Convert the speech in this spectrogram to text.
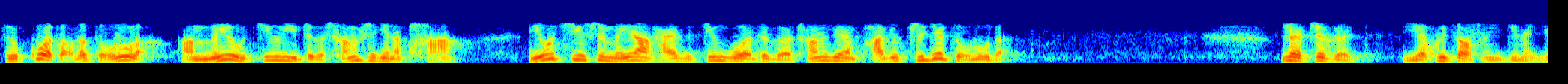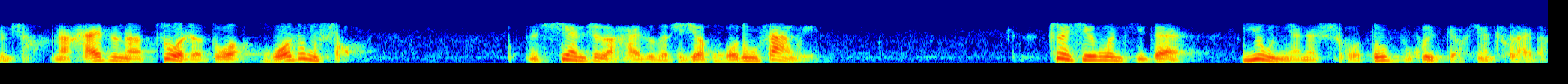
就过早的走路了啊，没有经历这个长时间的爬，尤其是没让孩子经过这个长时间的爬就直接走路的，那这个也会造成一定的影响。那孩子呢，坐着多，活动少。限制了孩子的这些活动范围，这些问题在幼年的时候都不会表现出来的，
